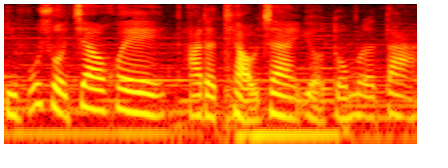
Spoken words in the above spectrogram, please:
以弗所教会，他的挑战有多么的大。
